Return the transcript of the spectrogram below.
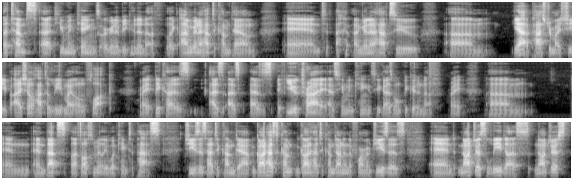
attempts at human kings are going to be good enough. Like I'm going to have to come down, and I'm going to have to, um, yeah, pasture my sheep. I shall have to leave my own flock." Right? Because as as as if you try as human kings, you guys won't be good enough, right? Um, and and that's that's ultimately what came to pass. Jesus had to come down. God has to come. God had to come down in the form of Jesus, and not just lead us, not just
